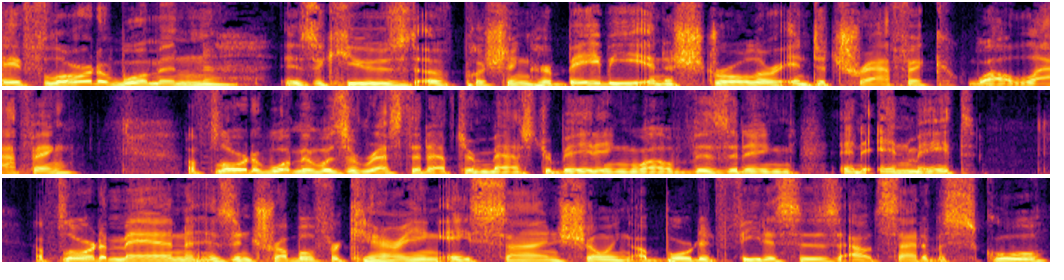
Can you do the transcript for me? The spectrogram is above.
A Florida woman is accused of pushing her baby in a stroller into traffic while laughing. A Florida woman was arrested after masturbating while visiting an inmate. A Florida man is in trouble for carrying a sign showing aborted fetuses outside of a school.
